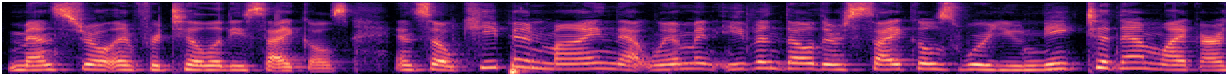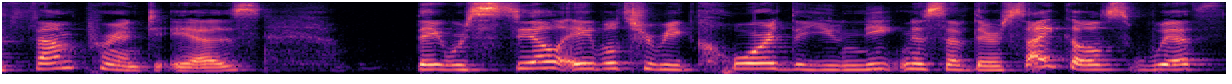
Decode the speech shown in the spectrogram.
menstrual and fertility cycles. And so keep in mind that women, even though their cycles were unique to them, like our thumbprint is, they were still able to record the uniqueness of their cycles with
